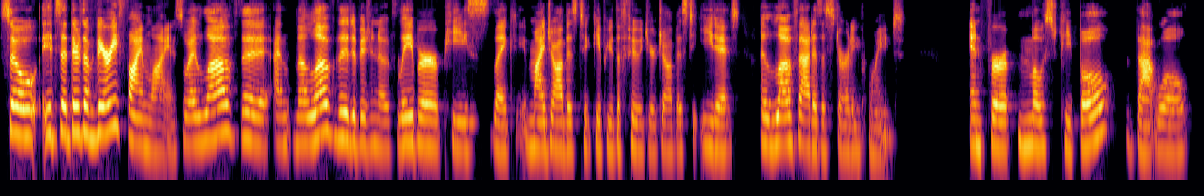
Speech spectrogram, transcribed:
so it's a there's a very fine line. So I love the I, I love the division of labor piece. Like my job is to give you the food, your job is to eat it. I love that as a starting point. And for most people, that will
